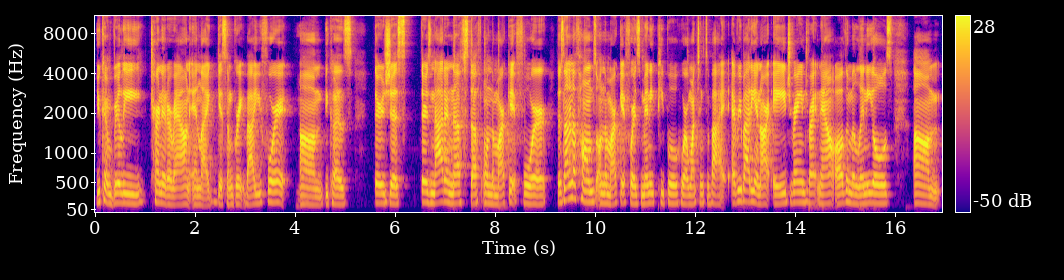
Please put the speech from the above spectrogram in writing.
you can really turn it around and like get some great value for it. Yeah. Um, because there's just there's not enough stuff on the market for there's not enough homes on the market for as many people who are wanting to buy. Everybody in our age range right now, all the millennials, um,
